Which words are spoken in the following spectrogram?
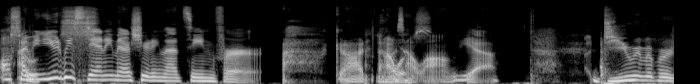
Also, I mean, you'd be standing there shooting that scene for God knows how long. Yeah. Do you remember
